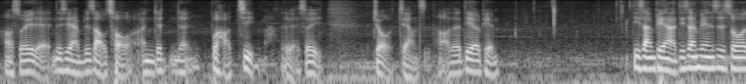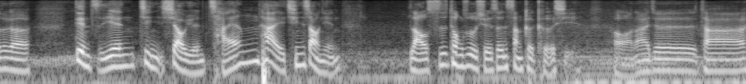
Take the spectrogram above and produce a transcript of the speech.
好，所以嘞，那些还不是照抽啊？你就那不好进嘛，对不对？所以就这样子。好，这第二篇，第三篇啊，第三篇是说这个。电子烟进校园残害青少年，老师痛诉学生上课咳血。哦，那就是他，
